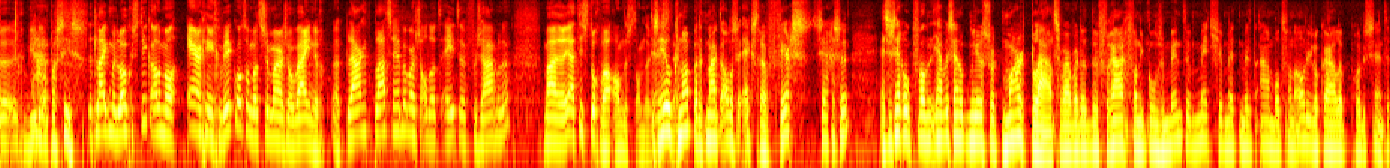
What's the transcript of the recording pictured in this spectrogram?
stadsgebieden. Ja, precies. Het lijkt me logistiek allemaal erg ingewikkeld, omdat ze maar zo weinig eh, pla- plaatsen hebben waar ze al dat eten verzamelen. Maar eh, ja, het is toch wel anders dan de Het is rest, heel hè. knap en het maakt alles extra vers, zeggen ze. En ze zeggen ook van, ja, we zijn ook meer een soort marktplaats... waar we de, de vraag van die consumenten matchen met, met het aanbod van al die lokale producenten.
